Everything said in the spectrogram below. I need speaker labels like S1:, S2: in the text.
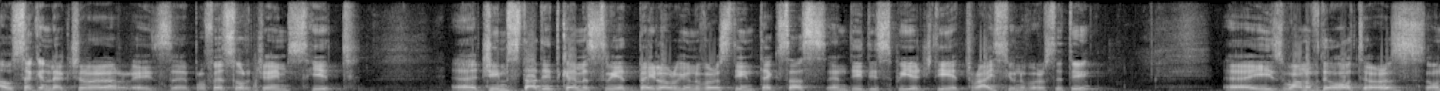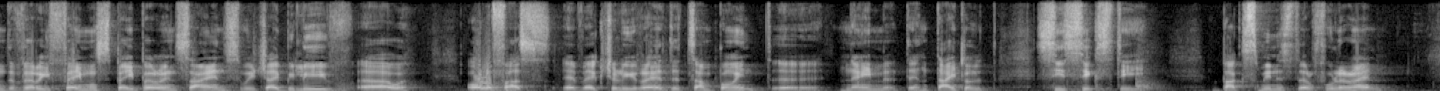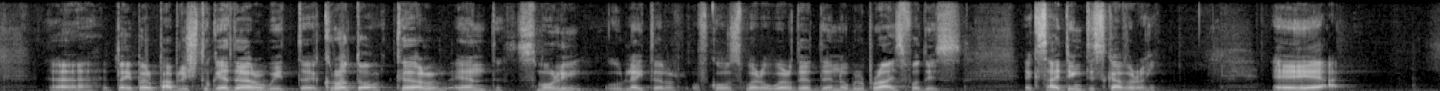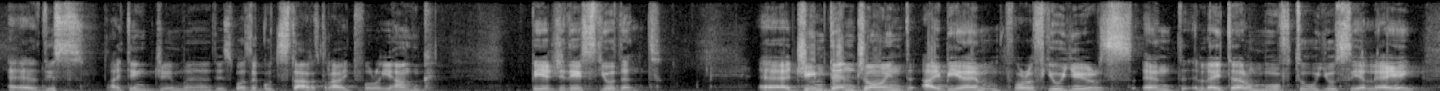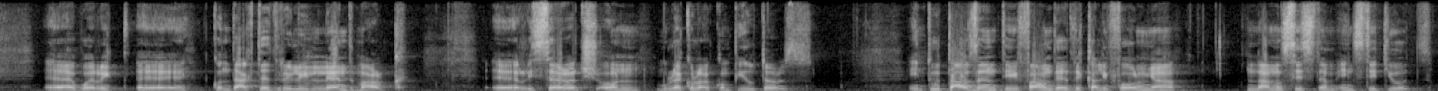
S1: Our second lecturer is uh, Professor James Heath. Uh, Jim studied chemistry at Baylor University in Texas and did his PhD at Rice University. Uh, he's one of the authors on the very famous paper in Science, which I believe uh, all of us have actually read at some point, uh, named entitled C60 Buckminster Fullerene. Uh, a paper published together with uh, Kroto, Kerr, and Smalley, who later, of course, were awarded the Nobel Prize for this exciting discovery. Uh, uh this, I think, Jim, this was a good start, right, for a young PhD student. Uh, Jim then joined IBM for a few years and later moved to UCLA where he uh, conducted really landmark uh, research on molecular computers. In 2000, he founded the California Nanosystem Institute.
